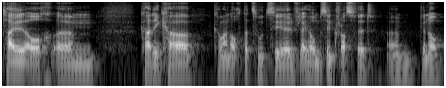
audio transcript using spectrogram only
Teil auch ähm, KDK kann man auch dazu zählen. Vielleicht auch ein bisschen CrossFit. Ähm, genau.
